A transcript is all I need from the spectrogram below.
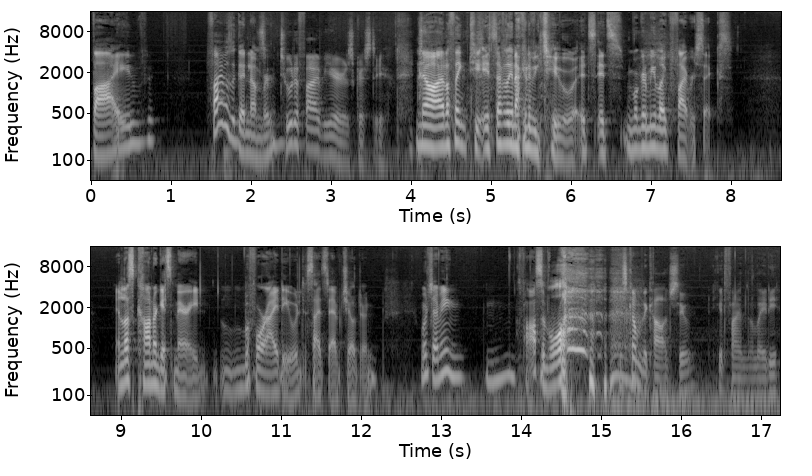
five. Five is a good number. Two to five years, Christy. No, I don't think two. It's definitely not going to be two. It's it's we're going to be like five or six, unless Connor gets married before I do and decides to have children, which I mean, it's possible. He's coming to college soon. He could find the lady.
